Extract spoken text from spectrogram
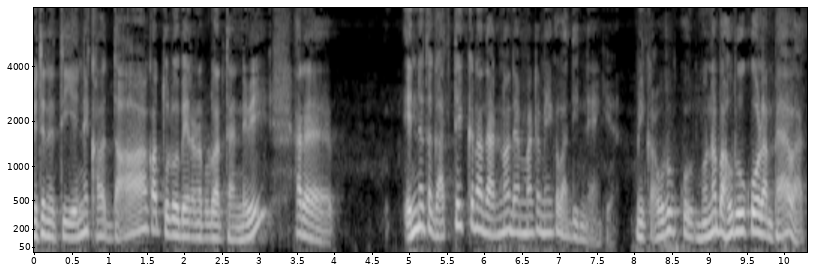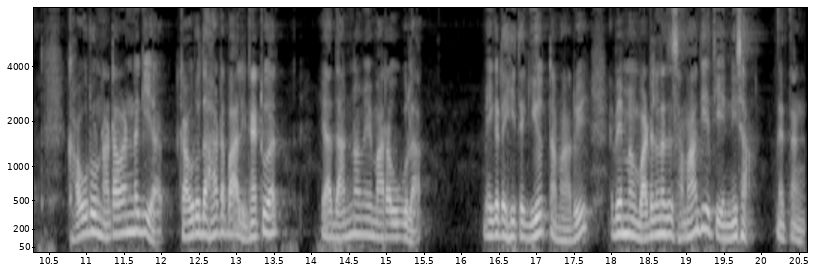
මෙතන තියෙන්නේ කවදාකවත් ඔළුව බේරන්න පුළුවන් තැන නෙවෙයි. අර එන්නත ගත් එක්කන දන්නවා දැන් මට මේක වදින්නේ නැහැ කියලා. මේ කවුරු මොන බහුරු කෝලම් පෑවත් කවුරු නටවන්න ගියත් කවුරු 18 පාලි නැටුවත් එයා දන්නවා මේ මර උගුලක්. මේකට හිත ගියොත් අමාරුයි. හැබැයි මම වඩලනද සමාධිය තියෙන නිසා නැත්තම්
